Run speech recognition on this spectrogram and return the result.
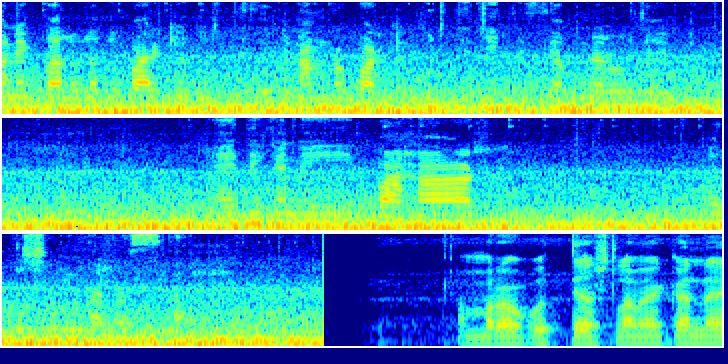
অনেক ভালো লাগে। পার্কে ঘুরতে যাবেন আমরা পার্কে ঘুরতে যেতেছি আপনারাও যাবেন। এই দেখেন এই পাহাড় কত সুন্দর রাস্তা। আমরাও ঘুরতে আসলাম এখানে।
